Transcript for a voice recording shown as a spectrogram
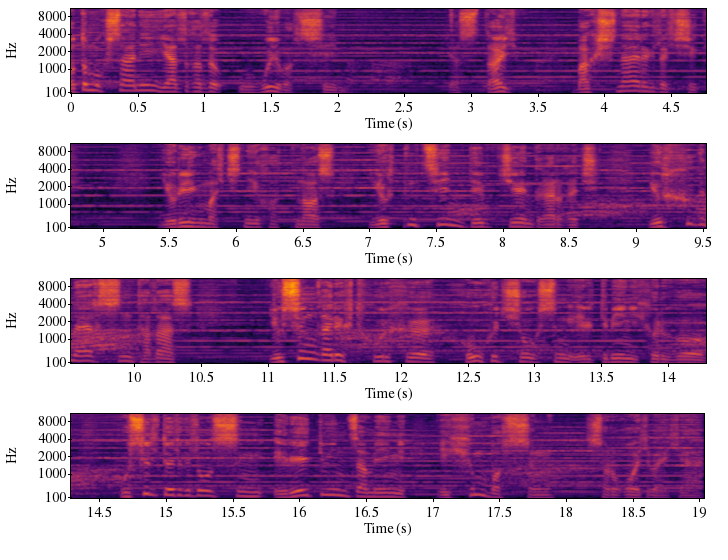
удам угсааны ялгал үгүй болсон юм. Ёстой багш найраглал шиг ерийн малчны хотноос ертөнцийн дэвжээнд гаргаж ерхэг найгсан талаас ёсон гарагт хүрэх хөөхөж шуугсан эрдмийн их хөргөө хүсэл төлөвлүүлсэн ирээдүйн замын эхэн болсон сургууль байлаа.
